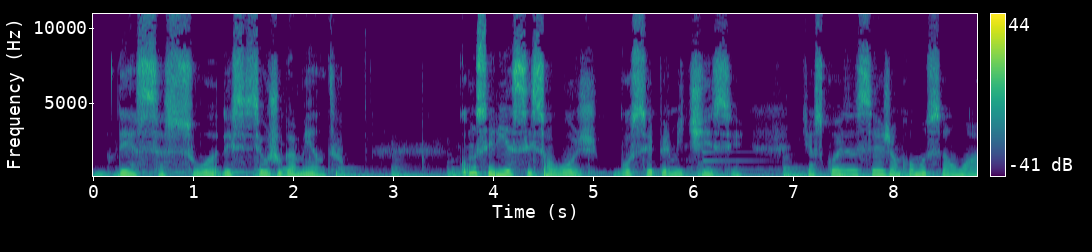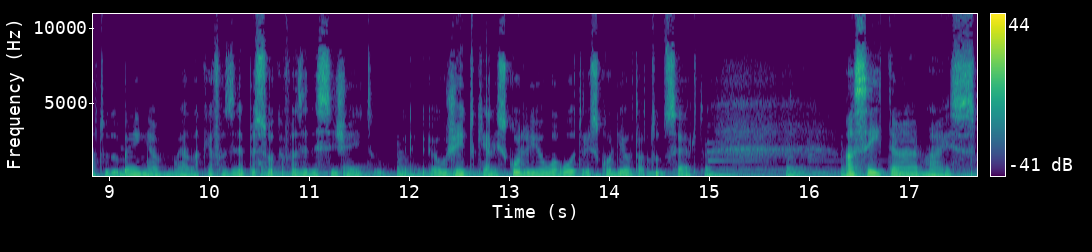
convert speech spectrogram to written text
dessa sua, desse seu julgamento? Como seria se só hoje você permitisse que as coisas sejam como são? Ah, tudo bem, ela quer fazer, a pessoa quer fazer desse jeito, é o jeito que ela escolheu, a outra escolheu, tá tudo certo. Aceitar mais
